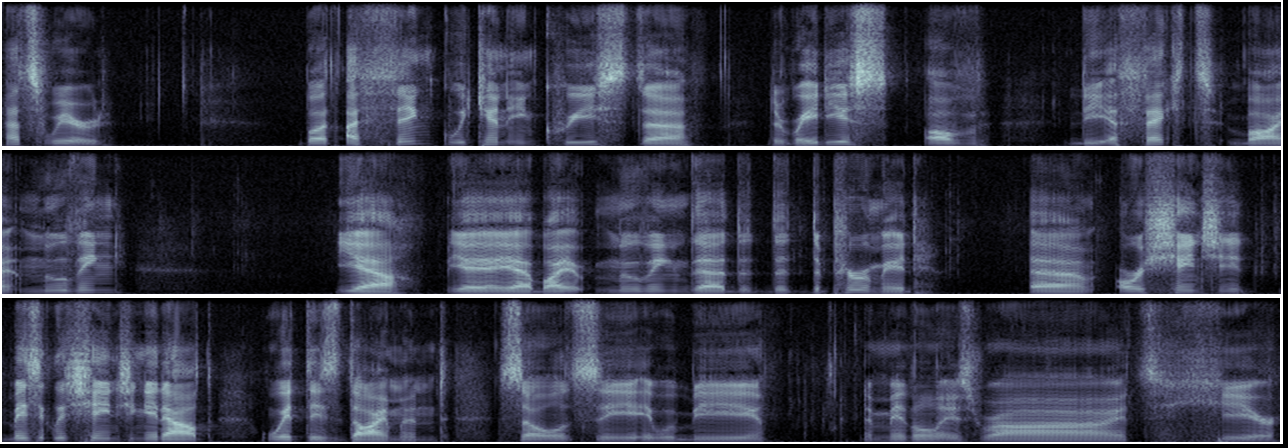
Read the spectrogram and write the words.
that's weird. But I think we can increase the the radius of the effect by moving. Yeah, yeah, yeah, yeah. By moving the the the, the pyramid, um, or changing it, basically changing it out with this diamond. So let's see, it would be the middle is right here.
